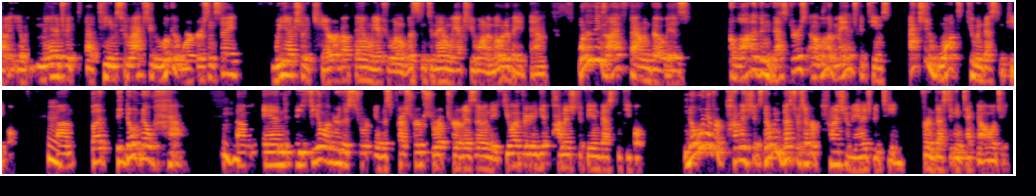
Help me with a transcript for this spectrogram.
Uh, you know, management uh, teams who actually look at workers and say, we actually care about them. We actually want to listen to them. We actually want to motivate them. One of the things I've found though is a lot of investors and a lot of management teams actually want to invest in people, hmm. um, but they don't know how. Mm-hmm. Um, and they feel under this short, you know, this pressure of short termism, and they feel like they're going to get punished if they invest in people. No one ever punishes. No investors ever punish a management team for investing in technology,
